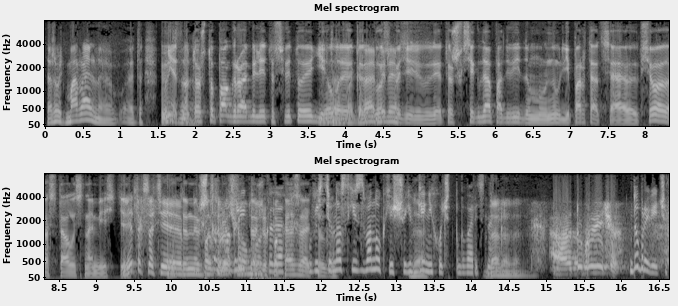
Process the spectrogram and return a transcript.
Должно быть морально это признано. Нет, но то, что пограбили, это святое дело. Да, это, господи, это же всегда под видом ну, депортации, а все осталось на месте. Это, кстати, это, между прочим, тоже показатель. Увести. У нас есть звонок еще. Евгений да. хочет поговорить с нами. Да, да, да. Добрый вечер. Добрый вечер.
